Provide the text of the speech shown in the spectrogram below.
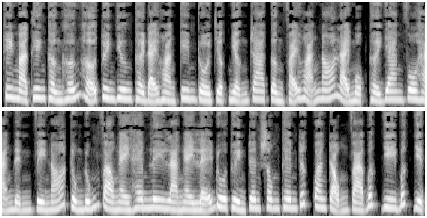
Khi mà thiên thần hớn hở tuyên dương thời đại hoàng kim rồi chợt nhận ra cần phải hoãn nó lại một thời gian vô hạn định vì nó trùng đúng vào ngày Hemly là ngày lễ đua thuyền trên sông thêm rất quan trọng và bất di bất dịch,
